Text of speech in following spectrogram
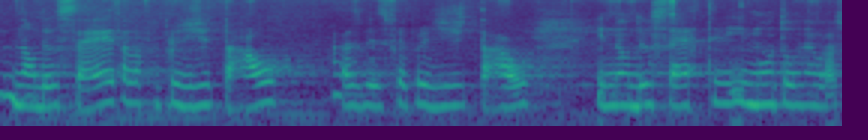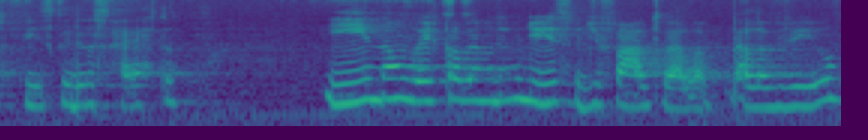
não deu certo, ela foi para o digital, às vezes foi para o digital e não deu certo e montou um negócio físico e deu certo. E não vejo problema nenhum nisso, de fato, ela, ela viu,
